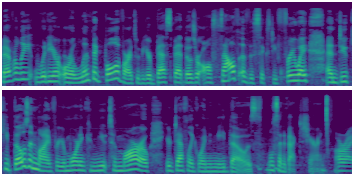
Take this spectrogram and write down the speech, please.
Beverly, Whittier, or Olympic Boulevards would be your best bet. Those are all south of the 60 freeway, and do keep those in mind for your morning commute tomorrow. You're definitely going to need those. We'll send it back to Sharon. All right.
